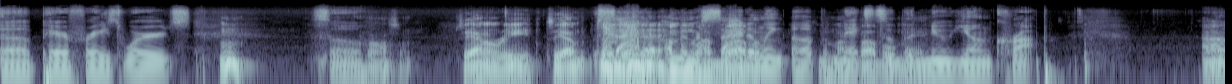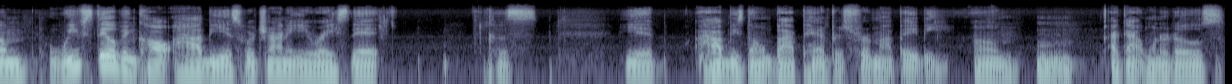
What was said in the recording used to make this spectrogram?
uh, paraphrased words. So Awesome. See, I don't read. See, I'm, Sidling- I'm in we're my sidling bubble. up my next to bubble, the new young crop. Um, we've still been called hobbyists. We're trying to erase that because, yeah, hobbies don't buy Pampers for my baby. Um, Mm. I got one of those.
